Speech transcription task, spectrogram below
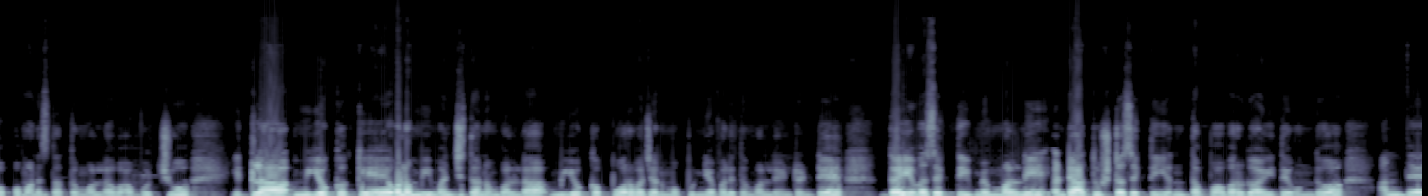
గొప్ప మనస్తత్వం వల్ల అవ్వచ్చు. ఇట్లా మీ యొక్క కేవలం మీ మంచితనం వల్ల మీ యొక్క పూర్వజన్మ పుణ్య ఫలితం వల్ల ఏంటంటే దైవశక్తి మిమ్మల్ని అంటే ఆ దుష్టశక్తి ఎంత పవర్గా అయితే ఉందో అంతే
